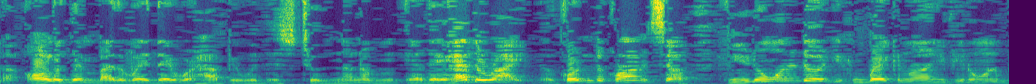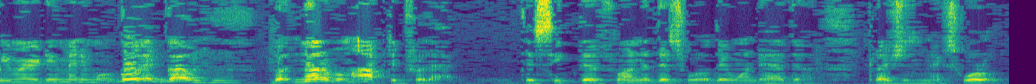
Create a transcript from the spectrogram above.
uh, all of them, by the way, they were happy with this too. None of them. Yeah, they had the right, according to the Quran itself. If you don't want to do it, you can break and run. If you don't want to be married to him anymore, go ahead and go. But none of them opted for that to seek the fun of this world. They wanted to have the pleasures of the next world.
